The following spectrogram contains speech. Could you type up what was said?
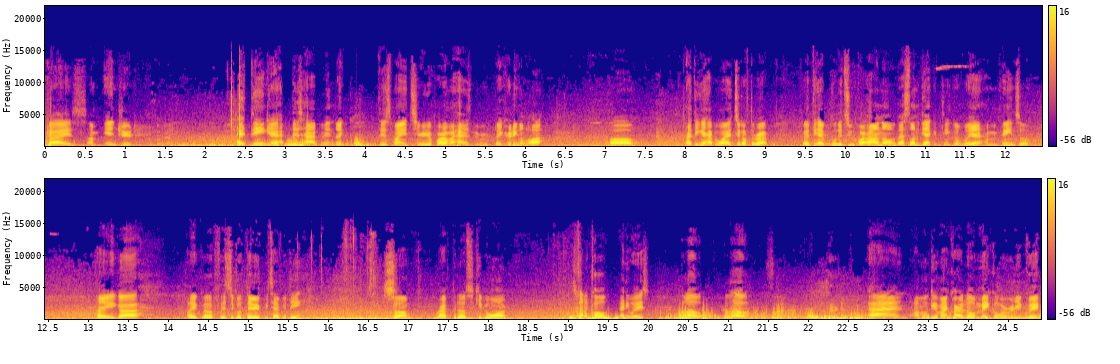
Guys, I'm injured. I think this happened, like, this, my interior part of my hand has been, like, hurting a lot. Um, I think it happened when I took off the wrap. I think I pulled it too hard. I don't know. That's the only thing I can think of, but yeah, I'm in pain, so. I got, like, a physical therapy type of thing. So I'm wrapped it up to keep it warm. It's kind of cold. Anyways, hello, hello. And I'm gonna give my car a little makeover really quick.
